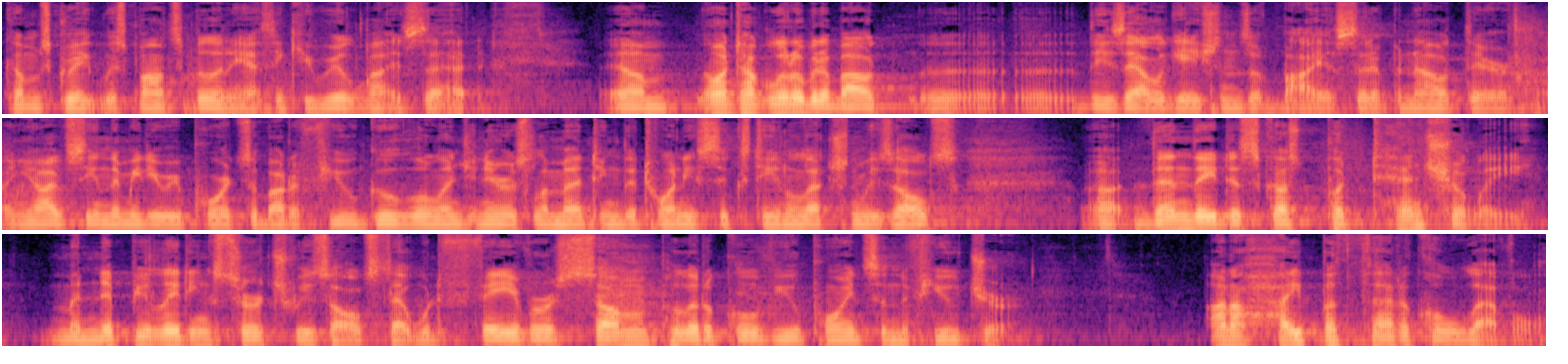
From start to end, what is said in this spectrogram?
comes great responsibility. I think you realize that. Um, I want to talk a little bit about uh, these allegations of bias that have been out there. Uh, you know, I've seen the media reports about a few Google engineers lamenting the 2016 election results. Uh, then they discussed potentially manipulating search results that would favor some political viewpoints in the future. On a hypothetical level,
